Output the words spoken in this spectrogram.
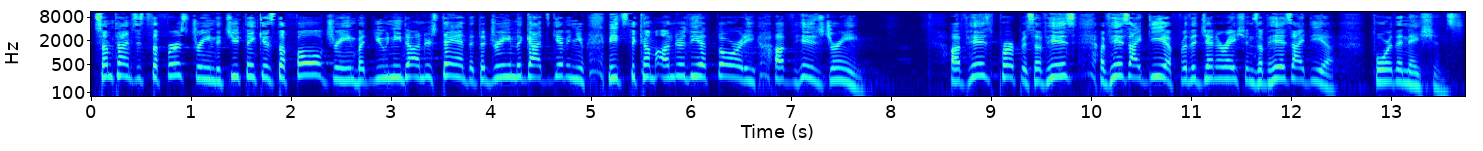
Sometimes it's the first dream that you think is the full dream, but you need to understand that the dream that God's given you needs to come under the authority of His dream. Of His purpose, of His, of His idea for the generations, of His idea for the nations.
